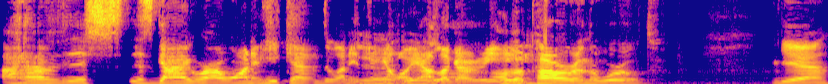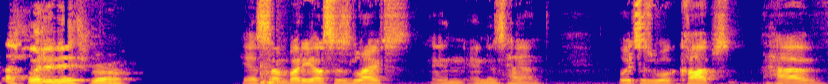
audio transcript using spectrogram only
I have this this guy where I want him. He can't do anything. oh yeah, look at me. all the power in the world. yeah, That's what it is, bro. He has somebody else's life in in his hand, which is what cops have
